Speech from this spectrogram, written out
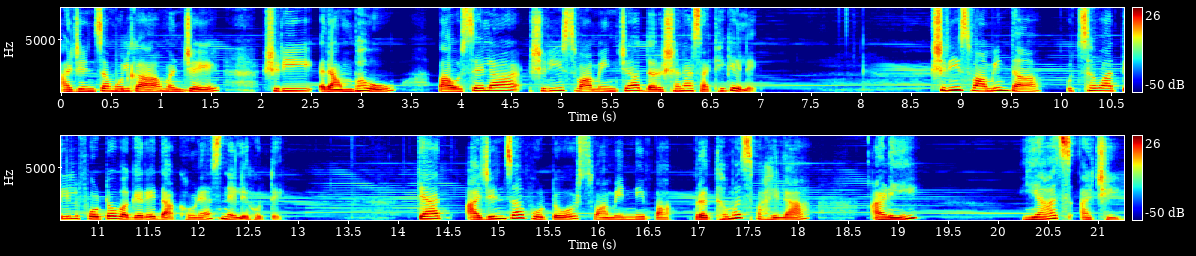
आजींचा मुलगा म्हणजे श्री रामभाऊ पावसेला श्री स्वामींच्या दर्शनासाठी गेले. श्री स्वामींना उत्सवातील फोटो वगैरे दाखवण्यास नेले होते. त्यात आजींचा फोटो स्वामींनी पा प्रथमच पाहिला आणि याच आजी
